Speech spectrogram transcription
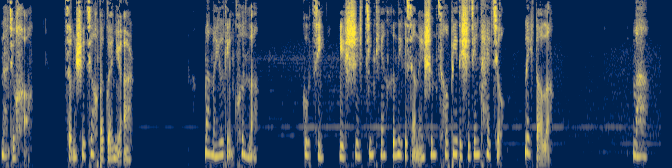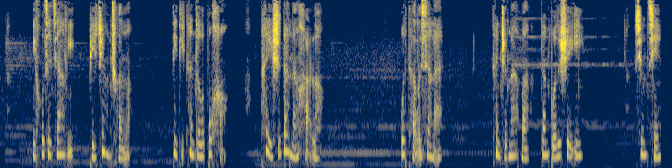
那就好，咱们睡觉吧，乖女儿。”妈妈有点困了，估计也是今天和那个小男生操逼的时间太久，累到了。妈，以后在家里别这样穿了，弟弟看到了不好，他也是大男孩了。我躺了下来。看着妈妈单薄的睡衣，胸前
